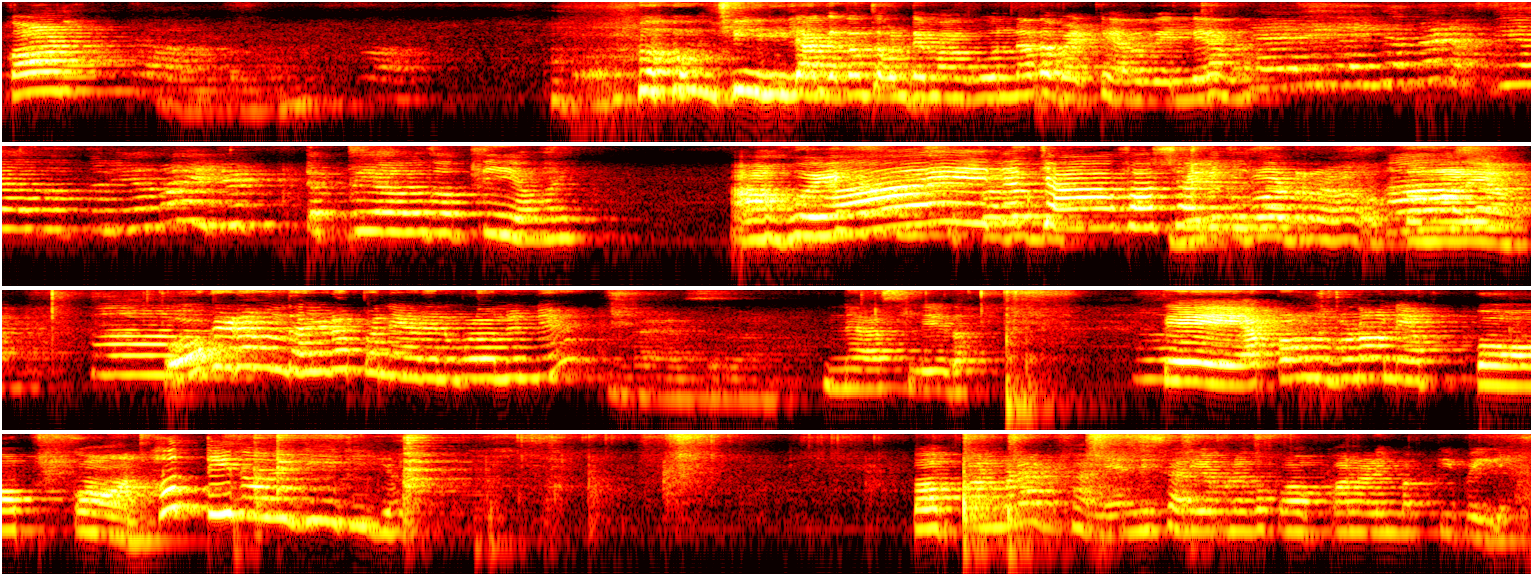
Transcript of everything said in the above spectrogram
ਕੌਣ? ਜੀ ਨਹੀਂ ਲੱਗਦਾ ਤੁਹਾਡੇ ਵਾਂਗੂ ਉਹਨਾਂ ਦਾ ਬੈਠਿਆ ਦਾ ਵੇਲਿਆ ਦਾ। ਡੈਡੀ ਕਹੀ ਜਾਂਦਾ ਟੱਪੀਆਂ ਤੋਤਲੀਆਂ ਮੈਂ ਇਹ ਟੱਪੀਆਂ ਤੋਤੀ ਆ ਭਾਈ ਆਹੋ ਇਹ ਹਾਏ ਇਹ ਚਾਰ ਫਾਸਾ ਮਿਲਕ ਪਾਊਡਰ ਉੱਤਮ ਵਾਲਿਆਂ। ਹਾਂ। ਉਹ ਕਿਹੜਾ ਹੁੰਦਾ ਜਿਹੜਾ ਆਪਾਂ ਨਿਆਣੇ ਨੂੰ ਬਣਾਉਂਦੇ ਨੇ ਨੈਸਲੇ ਦਾ। ਤੇ ਆਪਾਂ ਹੁਣ ਬਣਾਉਨੇ ਆ ਪੌਪਕੌਰਨ ਹੁੱਤੀ ਤੋਂ ਹੀ ਚੀਜ਼ ਆ। ਪੌਪਕੌਰਨ ਬਣਾ ਕੇ ਖਾਣੇ ਇੰਨੀ ਸਾਰੀ ਆਪਣੇ ਕੋਲ ਪੌਪਕੌਰਨ ਵਾਲੀ ਮੱਕੀ ਪਈ ਹੈ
